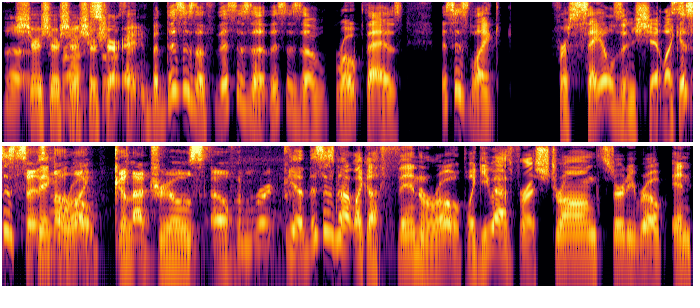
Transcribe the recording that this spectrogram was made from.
the sure, the sure, sure, sure, sure. thing. But this is a this is a this is a rope that has this is like for sails and shit. Like this is so thick it's not rope. like Galadriel's elven rope. Yeah, this is not like a thin rope. Like you asked for a strong, sturdy rope. And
